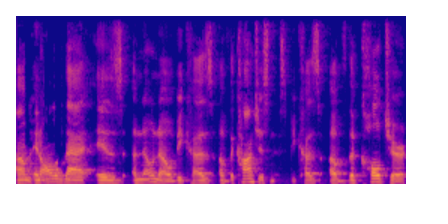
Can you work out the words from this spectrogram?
Um, and all of that is a no-no because of the consciousness, because of the culture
